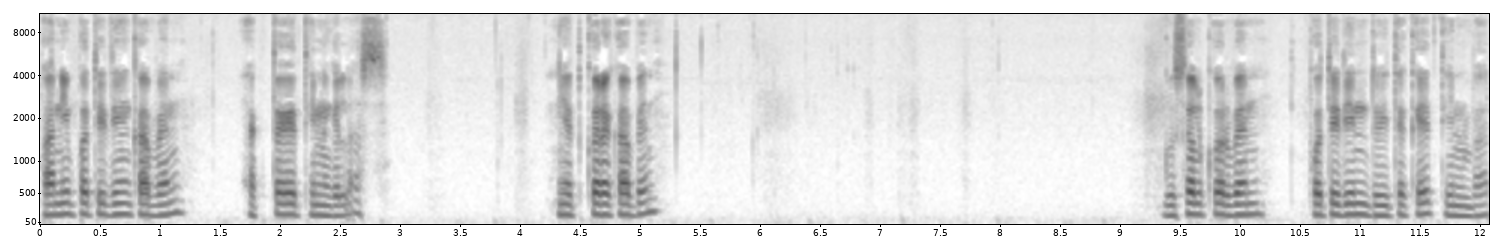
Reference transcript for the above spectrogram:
পানি প্রতিদিন খাবেন এক থেকে তিন গ্লাস। নিয়ত করে খাবেন। গোসল করবেন প্রতিদিন দুই থেকে তিনবার।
